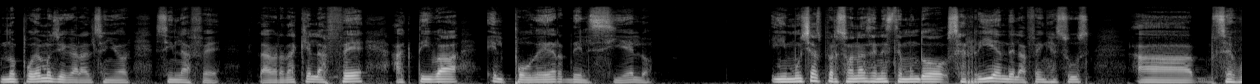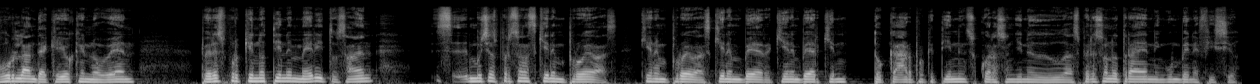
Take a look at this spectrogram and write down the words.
no podemos llegar al Señor sin la fe. La verdad que la fe activa el poder del cielo. Y muchas personas en este mundo se ríen de la fe en Jesús, ah, se burlan de aquello que no ven, pero es porque no tiene mérito, ¿saben? Muchas personas quieren pruebas, quieren pruebas, quieren ver, quieren ver, quieren tocar porque tienen su corazón lleno de dudas, pero eso no trae ningún beneficio.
